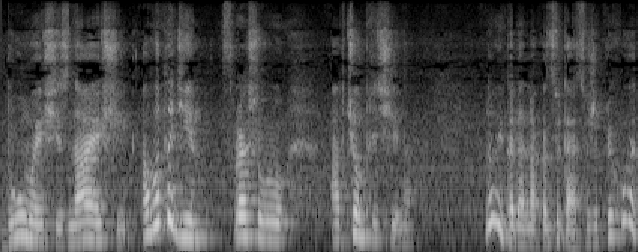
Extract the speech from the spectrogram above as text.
думающий, знающий. А вот один. Спрашиваю, а в чем причина? Ну и когда на консультацию уже приходят,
